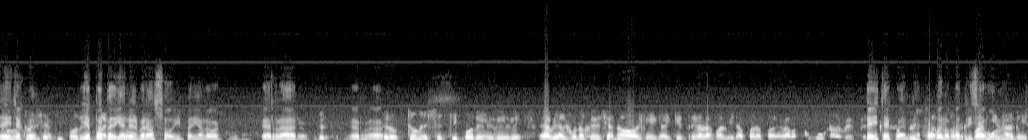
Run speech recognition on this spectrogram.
¿Te diste cuenta? y después pedían el brazo y pedían la vacuna. Es raro. Pero todo ese tipo de, Había algunos que decían, no, hay que, hay que entregar las Malvinas para pagar la vacuna. ¿Te diste cuenta? Bueno, Patricia Bullrich.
